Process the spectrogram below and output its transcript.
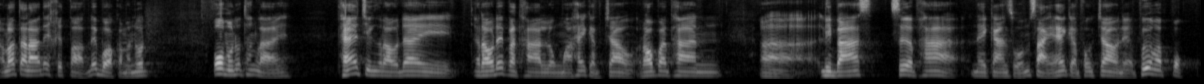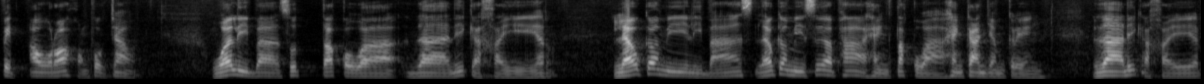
อัลลอฮฺตาลาได้เคยตอบได้บอกกับมนุษย์ โอ้มนุษย์ทั้งหลาย แท้จริงเราได้เราได้ประทานลงมาให้กับเจ้า เราประทานลิบาสเสื้อผ้าในการสวมใส่ให้กับพวกเจ้าเนี่ยเพื่อมาปกปิดเอาร้อของพวกเจ้าวะลิบาสุต ตักวาดาลิกะขัยรแล้วก็มีลิบาส แล้วก็มีเสื้อผ้าแห่งตักวา แห่งการยำเกรงดาลิกะขัยร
